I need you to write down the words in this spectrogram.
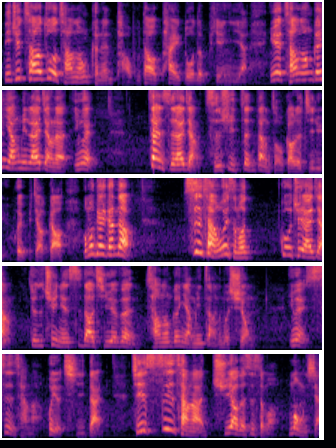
你去操作长荣可能讨不到太多的便宜啊，因为长荣跟阳明来讲呢，因为暂时来讲持续震荡走高的几率会比较高。我们可以看到市场为什么过去来讲，就是去年四到七月份长荣跟阳明涨那么凶，因为市场啊会有期待。其实市场啊，需要的是什么？梦想，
